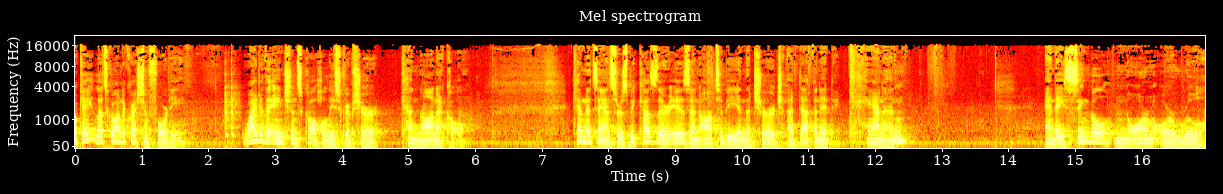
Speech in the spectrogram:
Okay, let's go on to question 40. Why do the ancients call Holy Scripture canonical? Chemnitz answers because there is and ought to be in the church a definite canon and a single norm or rule.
